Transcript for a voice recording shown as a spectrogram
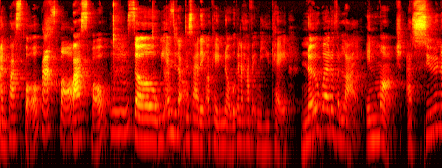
and passport, Passport. passport. Mhm. So we ended up deciding, okay, no, we're gonna have it in the UK. No word of a lie. In March, as soon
